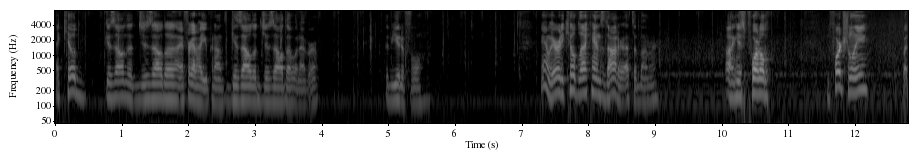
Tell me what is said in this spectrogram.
I killed Giselda, Giselda, I forgot how you pronounce it. Giselda, Giselda, whatever. The beautiful. Yeah, we already killed Blackhand's daughter. That's a bummer. Oh, just portal. Unfortunately, but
